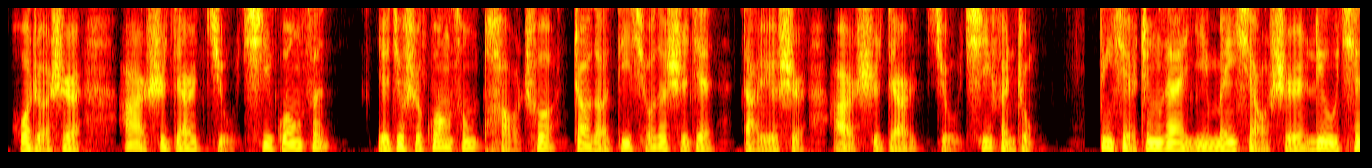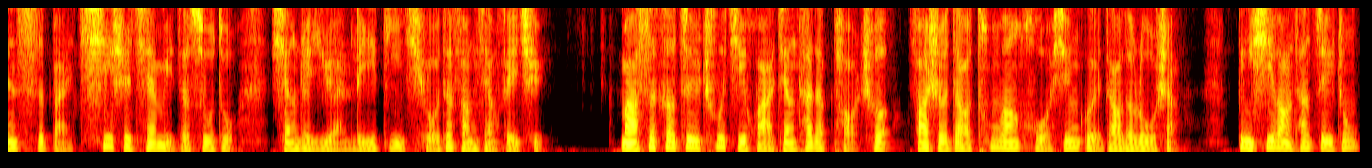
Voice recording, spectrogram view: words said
或者是二十点九七光分。也就是光从跑车照到地球的时间大约是二十点九七分钟，并且正在以每小时六千四百七十千米的速度向着远离地球的方向飞去。马斯克最初计划将他的跑车发射到通往火星轨道的路上，并希望他最终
